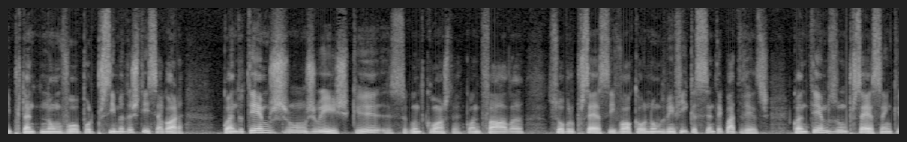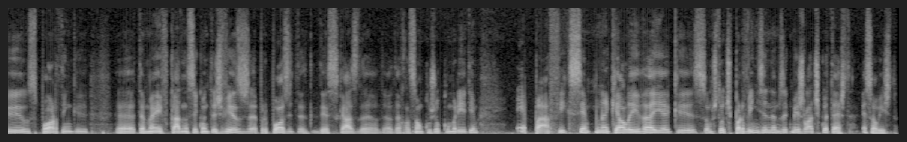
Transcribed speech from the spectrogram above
E, portanto, não vou pôr por cima da justiça. Agora, quando temos um juiz que, segundo consta, quando fala sobre o processo, evoca o nome do Benfica 64 vezes, quando temos um processo em que o Sporting uh, também é evocado não sei quantas vezes a propósito desse caso da, da, da relação com o jogo com o Marítimo, é pá, fico sempre naquela ideia que somos todos parvinhos e andamos a comer gelados com a testa. É só isto.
